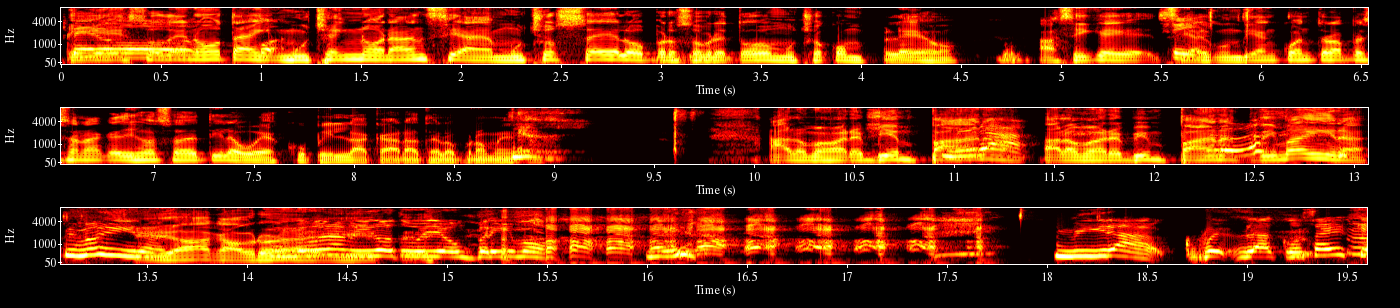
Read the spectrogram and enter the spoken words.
Pero- y eso denota pues- mucha ignorancia, mucho celo, pero sobre todo mucho complejo. Así que si algún día encuentro a la persona que dijo eso de ti, le voy a escupir la cara, te lo prometo. A lo mejor es bien pana. Mira. a lo mejor es bien pana. ¿Te imaginas? ¿Te imaginas? Y, ah, cabrón. un amigo tuyo, un primo. Mira, pues, la cosa es que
